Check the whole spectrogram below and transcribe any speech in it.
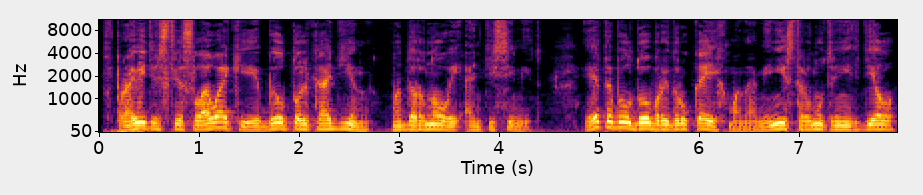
В правительстве Словакии был только один модерновый антисемит. Это был добрый друг Эйхмана, министр внутренних дел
